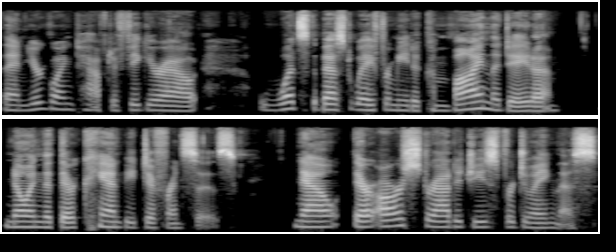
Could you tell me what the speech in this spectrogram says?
then you're going to have to figure out what's the best way for me to combine the data, knowing that there can be differences. Now, there are strategies for doing this.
